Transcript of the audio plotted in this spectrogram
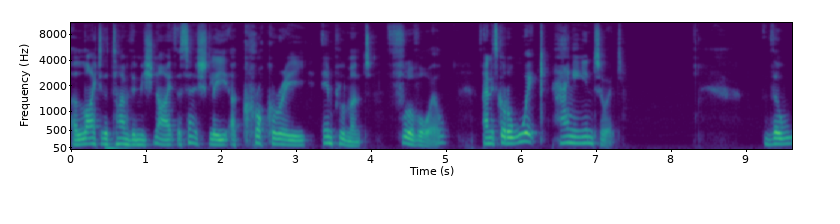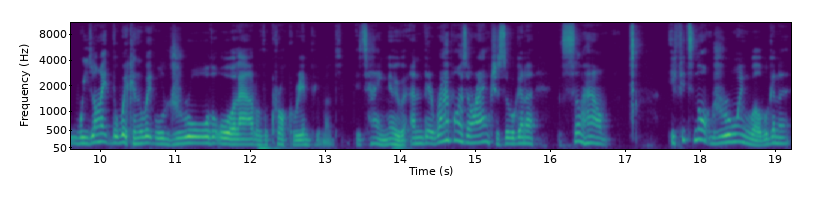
a light at the time of the Mishnah. Essentially a crockery implement full of oil, and it's got a wick hanging into it. The, we light the wick, and the wick will draw the oil out of the crockery implement. It's hanging over, and the rabbis are anxious that we're going to somehow, if it's not drawing well, we're going to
